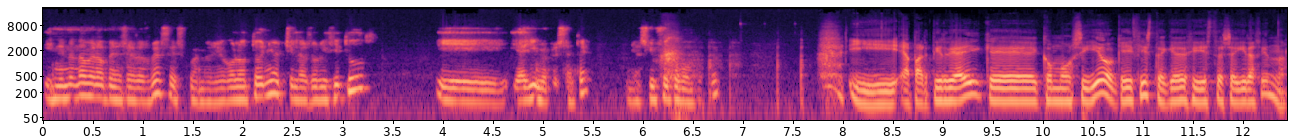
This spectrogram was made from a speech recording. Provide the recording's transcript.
y no, no me lo pensé dos veces. Cuando llegó el otoño eché la solicitud y, y allí me presenté. Y así fue como empecé. Y a partir de ahí, ¿qué, ¿cómo siguió? ¿Qué hiciste? ¿Qué decidiste seguir haciendo?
